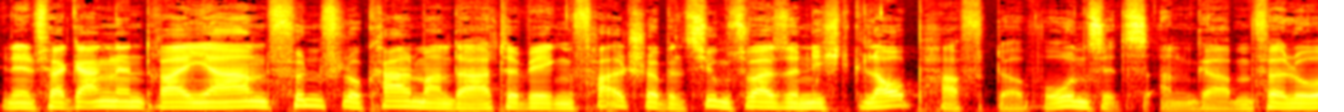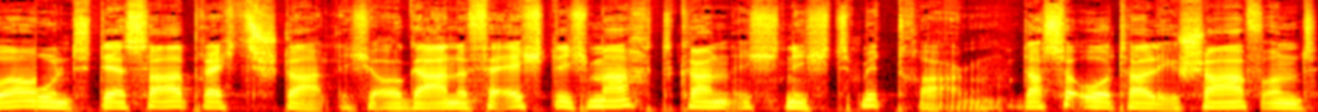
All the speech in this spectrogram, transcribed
in den vergangenen drei Jahren fünf Lokalmandate wegen falscher bzw. nicht glaubhafter Wohnsitzangaben verlor und deshalb rechtsstaatliche Organe verächtlich macht, kann ich nicht mittragen. Das verurteile ich scharf und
